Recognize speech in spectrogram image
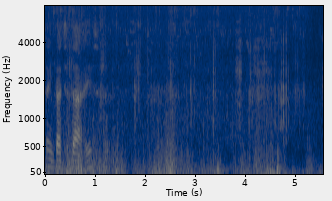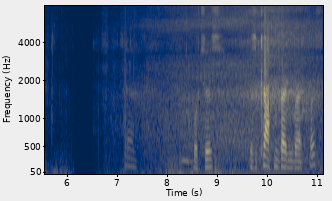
Seen better days. Yeah. Butchers. There's a calf and bed and breakfast.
